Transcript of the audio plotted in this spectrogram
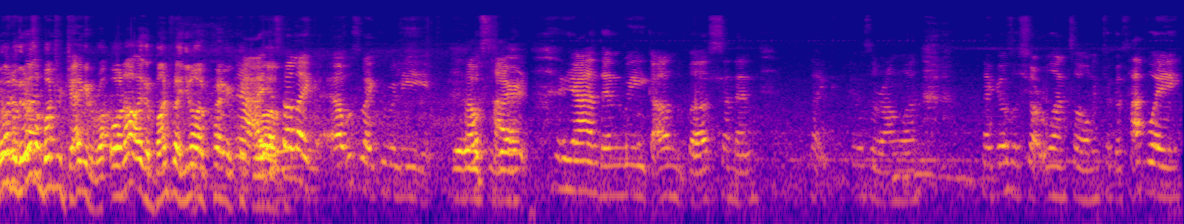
no, but there was a bunch of jagged rock. Well, not like a bunch, but like, you know, it probably picked Yeah, I just up. felt like I was like really, Yeah, I was this is tired. Yeah, and then we got on the bus, and then like it was the wrong one. Like it was a short one, so it only took us halfway.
